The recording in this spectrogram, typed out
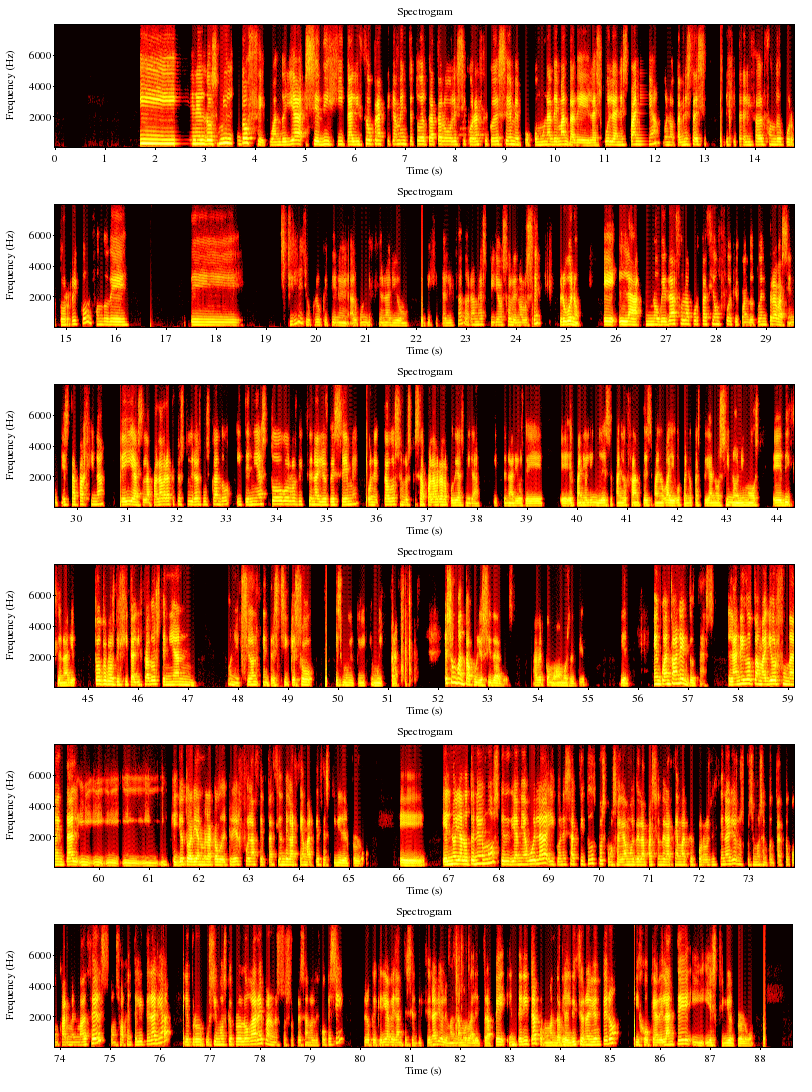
Y en el 2012, cuando ya se digitalizó prácticamente todo el catálogo lexicográfico de SM como una demanda de la escuela en España, bueno, también está digitalizado el Fondo de Puerto Rico, el Fondo de, Chile, yo creo que tiene algún diccionario digitalizado, ahora me has pillado solo, no lo sé, pero bueno, eh, la novedad o la aportación fue que cuando tú entrabas en esta página veías la palabra que tú estuvieras buscando y tenías todos los diccionarios de SM conectados en los que esa palabra la podías mirar. Diccionarios de eh, español, inglés, español, francés, español, gallego, español, castellano, sinónimos, eh, diccionario. Todos los digitalizados tenían conexión entre sí, que eso es muy muy práctico. Eso en cuanto a curiosidades. A ver cómo vamos de tiempo. Bien. En cuanto a anécdotas, la anécdota mayor, fundamental y, que yo todavía no me la acabo de creer fue la aceptación de García Márquez a escribir el prólogo. Eh, el no ya lo tenemos, que diría mi abuela, y con esa actitud, pues como sabíamos de la pasión de García Márquez por los diccionarios, nos pusimos en contacto con Carmen Malcés, con su agente literaria, le propusimos que prologara y para nuestra sorpresa nos dijo que sí, pero que quería ver antes el diccionario, le mandamos la letra P enterita por no mandarle el diccionario entero dijo que adelante y, escribió el prólogo.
